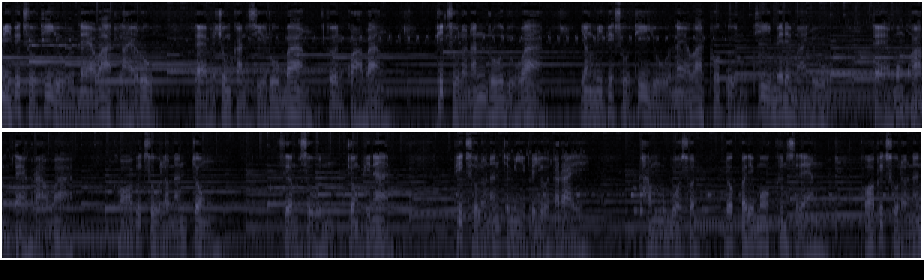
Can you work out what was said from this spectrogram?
มีภิกษุที่อยู่ในอาวาสหลายรูป แต่ประชุมกันสี่รูปบ้าง เกินกว่าบ้าง ภิกษุเหล่านั้นรู้อยู่ว่า ยังมีภิกษุที่อยู่ในอาวาสพวกอื่นที่ไม่ได้มาอยู่ แต่มุ่งความแตกราวว่า ขอภิกษุเหล่านั้นจง เสื่อมสูญจงพินาศภิกษุเหล่านั้นจะมีประโยชน์อะไรทำอุโบสถยกปฏิโมกข์ขึ้นแสดง พอภิกษุเหล่านั้น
